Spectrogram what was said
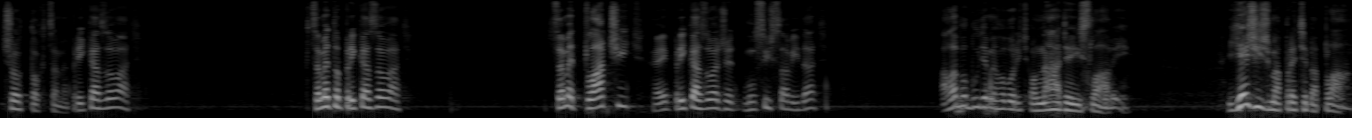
čo to chceme? Prikazovať? Chceme to prikazovať? Chceme tlačiť, hej, prikazovať, že musíš sa vydať? Alebo budeme hovoriť o nádeji slávy? Ježiš má pre teba plán.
